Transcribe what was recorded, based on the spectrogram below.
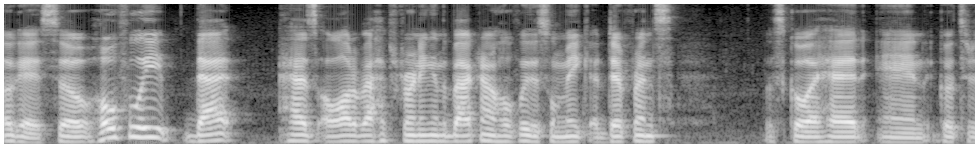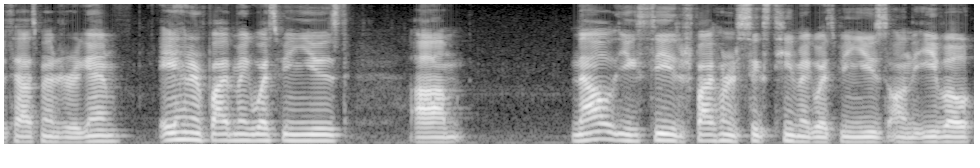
Okay, so hopefully that has a lot of apps running in the background. Hopefully this will make a difference. Let's go ahead and go to the task manager again. 805 megabytes being used. Um, now you can see there's 516 megabytes being used on the Evo.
